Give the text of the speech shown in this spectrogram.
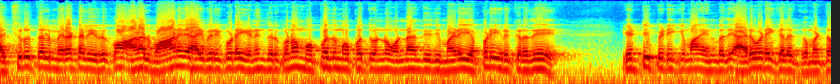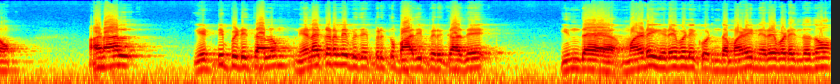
அச்சுறுத்தல் மிரட்டல் இருக்கும். ஆனால் வானிலை ஆய்வறி கூட இணைந்திருக்கணும். முப்பது முப்பத்தி ஒன்று ஒன்றாம் தேதி மழை எப்படி இருக்கிறது? எட்டி பிடிக்குமா என்பதை அறுவடைகளுக்கு மட்டும் ஆனால் எட்டி பிடித்தாலும் நிலக்கடலை விதைப்பிற்கு பாதிப்பு இருக்காது. இந்த மழை இடைவெளி இந்த மழை நிறைவடைந்ததும்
